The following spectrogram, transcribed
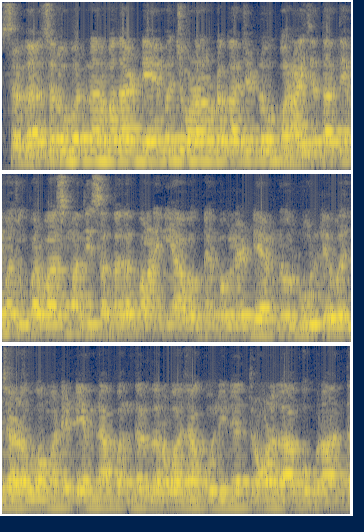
સરદાર સરોવર નર્મદા ડેમ ચોરાણું ટકા જેટલો ભરાઈ જતા તેમજ ઉપરવાસમાંથી સતત પાણીની આવકને પગલે ડેમનું રૂલ લેવલ જાળવવા માટે ડેમના પંદર દરવાજા ખોલીને ત્રણ લાખ ઉપરાંત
